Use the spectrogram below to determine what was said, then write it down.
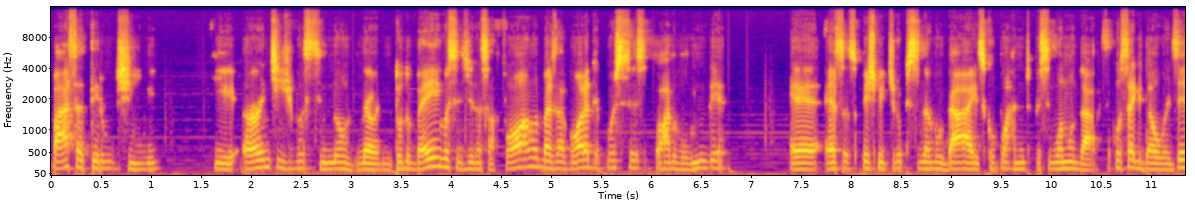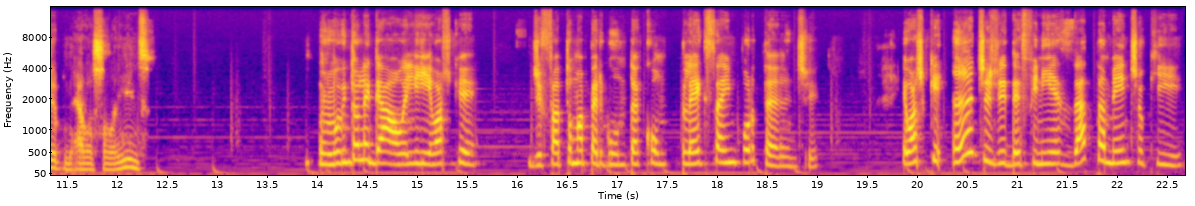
passa a ter um time que antes você não, não tudo bem, você diz dessa forma, mas agora depois que você se torna um líder, é, essa perspectiva precisa mudar, esse comportamento precisa mudar. Você consegue dar um exemplo em relação a isso? Muito legal, Eli. Eu acho que, de fato, uma pergunta complexa e importante. Eu acho que antes de definir exatamente o que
